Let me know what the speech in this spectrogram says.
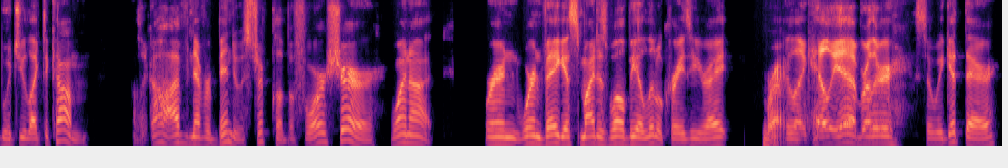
Would you like to come?" I was like, "Oh, I've never been to a strip club before. Sure, why not? We're in we're in Vegas. Might as well be a little crazy, right?" right. They're like, hell yeah, brother. So we get there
